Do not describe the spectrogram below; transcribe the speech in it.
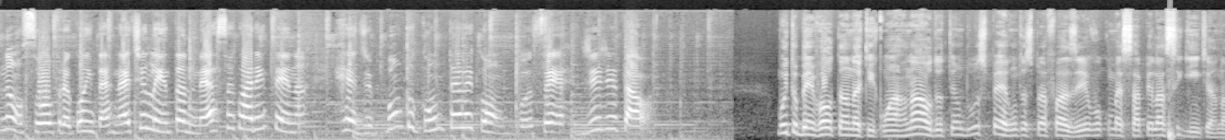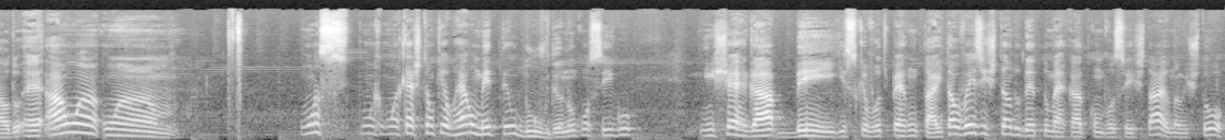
Não sofra com internet lenta nessa quarentena. Rede.com Telecom, você digital. Muito bem, voltando aqui com o Arnaldo, eu tenho duas perguntas para fazer. Eu vou começar pela seguinte, Arnaldo. É, há uma, uma, uma, uma questão que eu realmente tenho dúvida, eu não consigo enxergar bem isso que eu vou te perguntar. E talvez estando dentro do mercado como você está, eu não estou,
